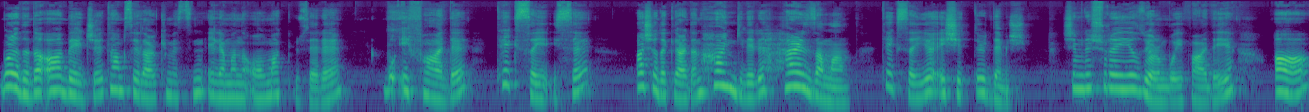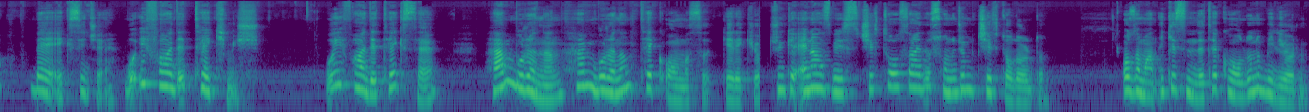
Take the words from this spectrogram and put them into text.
Burada da ABC tam sayılar kümesinin elemanı olmak üzere bu ifade tek sayı ise aşağıdakilerden hangileri her zaman tek sayıya eşittir demiş. Şimdi şuraya yazıyorum bu ifadeyi. A, B eksi C. Bu ifade tekmiş. Bu ifade tekse hem buranın hem buranın tek olması gerekiyor. Çünkü en az birisi çift olsaydı sonucum çift olurdu. O zaman ikisinin de tek olduğunu biliyorum.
